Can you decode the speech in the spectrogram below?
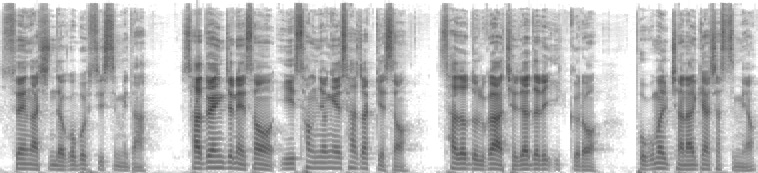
수행하신다고 볼 수 있습니다. 사도행전에서 이 성령의 사자께서 사도들과 제자들을 이끌어 복음을 전하게 하셨으며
